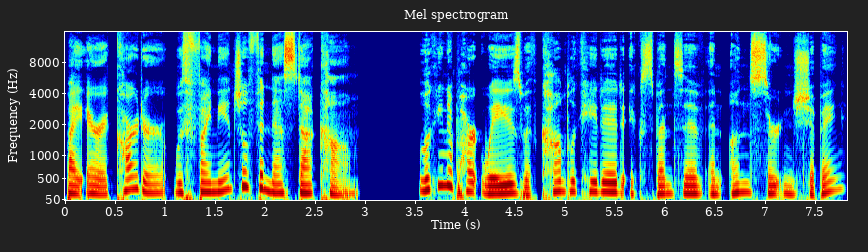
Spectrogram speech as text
by Eric Carter with FinancialFinesse.com. Looking to part ways with complicated, expensive, and uncertain shipping?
